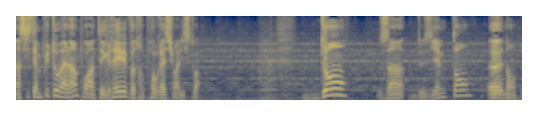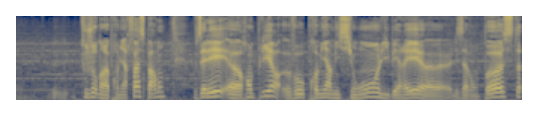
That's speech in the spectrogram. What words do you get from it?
Un système plutôt malin pour intégrer votre progression à l'histoire. Dans un deuxième temps, euh, non, toujours dans la première phase, pardon, vous allez euh, remplir vos premières missions, libérer euh, les avant-postes,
